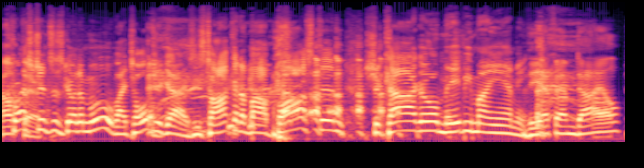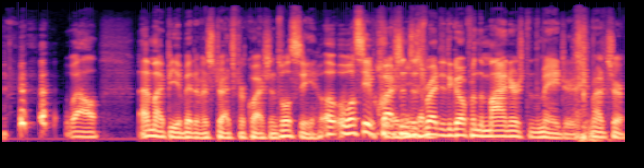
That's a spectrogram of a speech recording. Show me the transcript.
why questions is going to move. I told you guys. He's talking about Boston, Chicago, maybe Miami. the FM dial. Well, that might be a bit of a stretch for questions. We'll see. We'll see if questions is ready to go from the minors to the majors. I'm not sure.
